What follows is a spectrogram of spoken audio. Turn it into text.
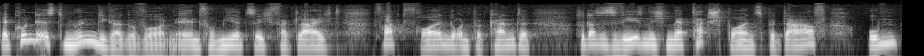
Der Kunde ist mündiger geworden. Er informiert sich, vergleicht, fragt Freunde und Bekannte, sodass es wesentlich mehr Touchpoints bedarf, um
